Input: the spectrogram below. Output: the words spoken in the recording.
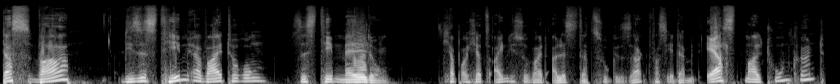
das war die Systemerweiterung Systemmeldung. Ich habe euch jetzt eigentlich soweit alles dazu gesagt, was ihr damit erstmal tun könnt.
